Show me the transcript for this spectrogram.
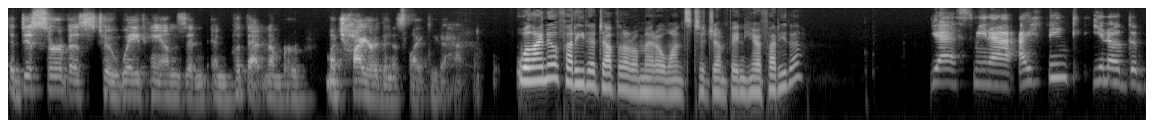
a, disservice to wave hands and, and put that number much higher than it's likely to happen. Well, I know Farida Jhabvala Romero wants to jump in here. Farida? Yes, Mina. I think, you know, the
